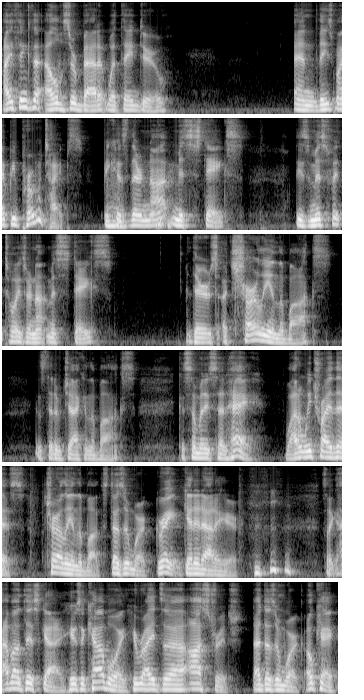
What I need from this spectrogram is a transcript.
I think the elves are bad at what they do. And these might be prototypes because mm. they're not mistakes. These misfit toys are not mistakes. There's a Charlie in the box instead of Jack in the box because somebody said, "Hey, why don't we try this?" Charlie in the box doesn't work. Great, get it out of here. It's like, how about this guy? Here's a cowboy. He rides a ostrich. That doesn't work. Okay,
